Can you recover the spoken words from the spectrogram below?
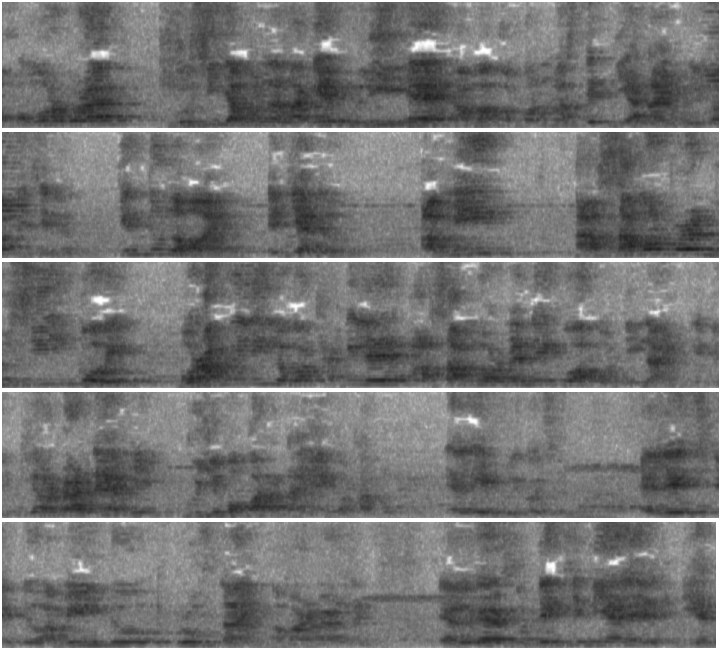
অসমৰ পৰা গুচি যাব নালাগে বুলিহে আমাক অট'নমাছ ষ্টেট দিয়া নাই বুলি ভাবিছিলো। কিন্তু নহয় এতিয়াতো। আমি আসামৰ পৰা গুচি গৈ বৰাকভেলীৰ লগত থাকিলে আসাম গভৰ্ণমেণ্টে একো আপত্তি নাই। এইটো কিহৰ কাৰণে আমি বুজিব পৰা নাই এই কথাটো? এল এ বুলি কৈছিলো এইটো আমি এইটো প্ৰুফ নাই আমাৰ কাৰণে। তেওঁলোকে গোটেইখিনিয়ে ডি এন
